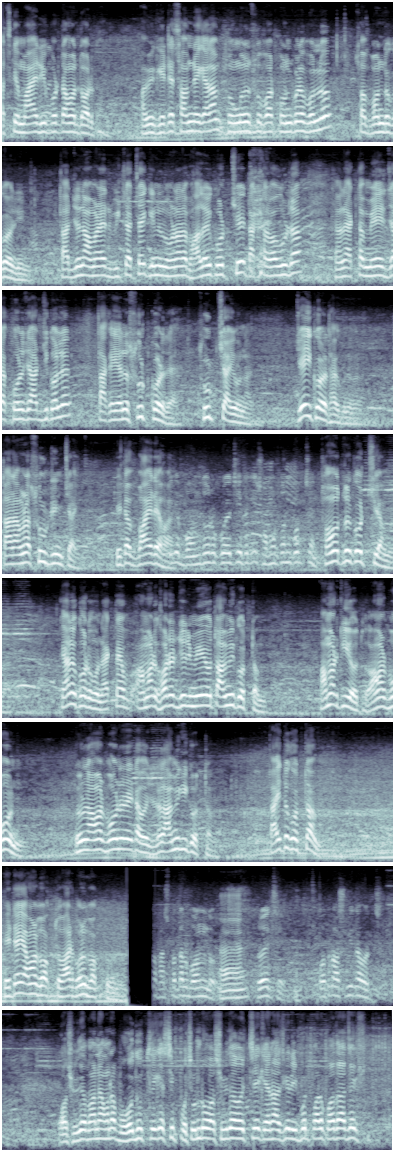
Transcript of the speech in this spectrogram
আজকে মায়ের রিপোর্টটা আমার দরকার। আমি গেটের সামনে গেলাম, সঙ্গে সুপার ফোন করে বলল, সব বন্ধ করে দিন। তার জন্য আমরা এর বিচার চাই, কিন্তু ওনারা ভালোই করছে, ডাক্তারবাবুরা। কেন একটা মেয়ের যা করেছে আর্জি করলে তাকে যেন শ্যুট করে দেয়। শ্যুট চাই ওনার। যেই করে থাকুন তার আমরা শ্যুটিং চাই। যেটা বাইরে হয়। যে বন্ধ করেছে এটা কি সমর্থন করছেন? সমর্থন করছি আমরা। কেন করব না? একটা আমার ঘরের যদি মেয়ে হতো আমি করতাম। আমার কি হতো? আমার বোন। ধরুন আমার বোনের এটা হয়েছে তাহলে আমি কি করতাম? তাই তো করতাম। এটাই আমার বক্তব্য আর কোনো বক্তব্য নেই। হাসপাতাল বন্ধ। হ্যাঁ। রয়েছে। কতটা অসুবিধা হচ্ছে? অসুবিধা মানে আমরা বহু দূর থেকে এসেছি প্রচণ্ড অসুবিধা হচ্ছে। কেন? আজকে রিপোর্ট পাওয়ার কথা আছে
